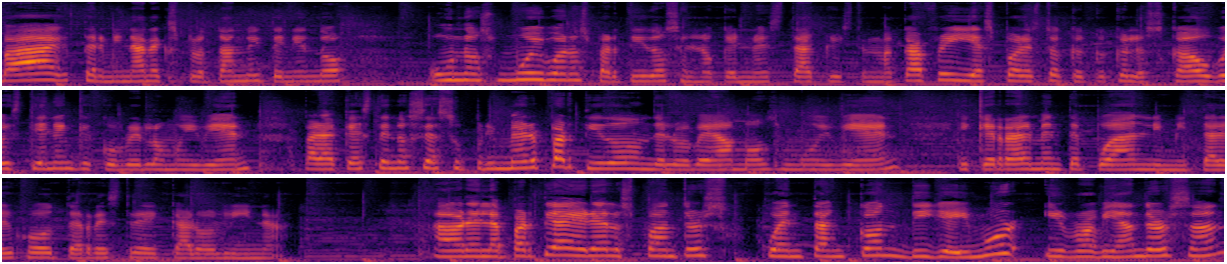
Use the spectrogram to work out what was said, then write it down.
va a terminar explotando y teniendo unos muy buenos partidos en lo que no está Christian McCaffrey y es por esto que creo que los Cowboys tienen que cubrirlo muy bien para que este no sea su primer partido donde lo veamos muy bien y que realmente puedan limitar el juego terrestre de Carolina. Ahora en la parte aérea los Panthers cuentan con DJ Moore y Robbie Anderson.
